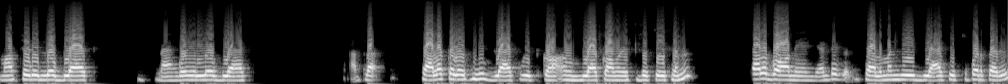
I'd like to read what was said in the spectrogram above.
Mustard yellow black mango yellow black అట్లా. చాలా కలర్స్ని బ్లాక్ విత్ బ్లాక్ కాంబినేషన్తో చేశాను. చాలా బాగున్నాయండి. అంటే చాలా మంది బ్లాక్ ఇష్టపడతారు.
